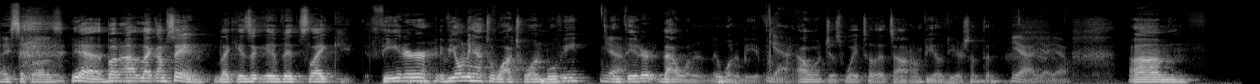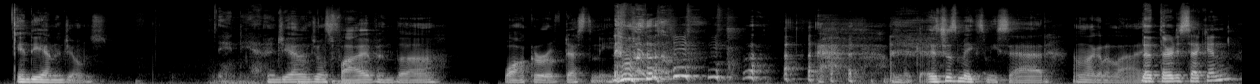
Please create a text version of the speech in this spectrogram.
I suppose. Yeah, but uh, like I'm saying, like is it if it's like theater? If you only have to watch one movie Yeah. in theater, that wouldn't it wouldn't be it for Yeah. me. I would just wait till it's out on VOD or something. Yeah, yeah, yeah. Um, Indiana Jones. Indiana. Indiana Jones five and the Walker of Destiny. Oh. It just makes me sad. I'm not gonna lie. The thirty second.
